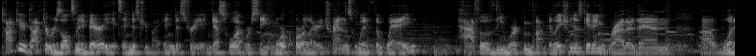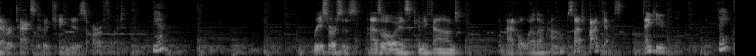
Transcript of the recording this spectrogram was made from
talk to your doctor. Results may vary. It's industry by industry. And guess what? We're seeing more corollary trends with the way half of the working population is giving rather than uh, whatever tax code changes are afoot. Yeah. Resources, as always, can be found at wholewhale.com slash podcast. Thank you. Thanks.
